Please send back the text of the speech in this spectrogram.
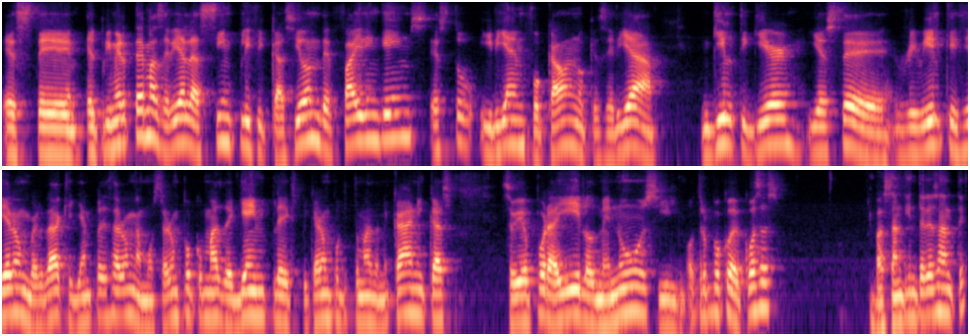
este, el primer tema sería la simplificación de fighting games. Esto iría enfocado en lo que sería Guilty Gear y este reveal que hicieron, ¿verdad? Que ya empezaron a mostrar un poco más de gameplay, explicar un poquito más de mecánicas. Se vio por ahí los menús y otro poco de cosas. Bastante interesante.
